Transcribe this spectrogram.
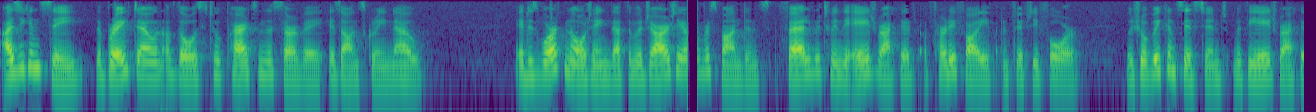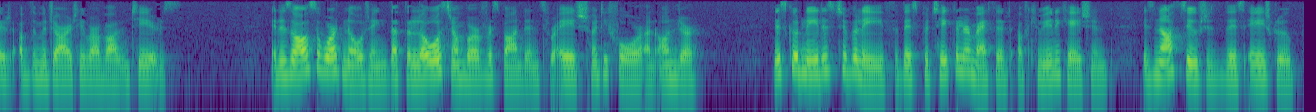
As you can see, the breakdown of those who took part in the survey is on screen now. It is worth noting that the majority of respondents fell between the age bracket of 35 and 54, which will be consistent with the age bracket of the majority of our volunteers. It is also worth noting that the lowest number of respondents were aged 24 and under. This could lead us to believe that this particular method of communication is not suited to this age group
